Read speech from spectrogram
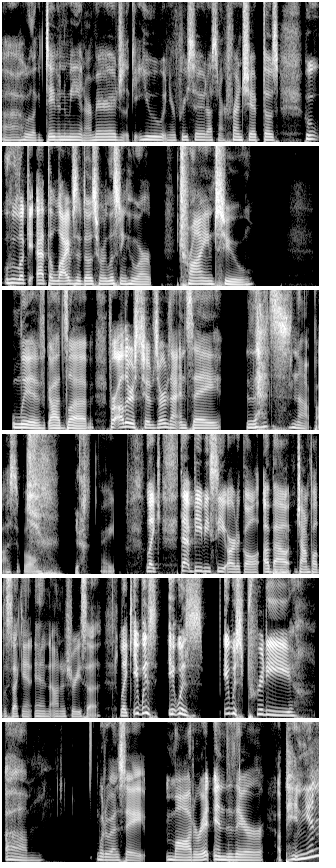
uh, who look at David and me and our marriage, look at you and your priesthood, us and our friendship. Those who who look at the lives of those who are listening, who are trying to live God's love. For others to observe that and say that's not possible Yeah. right? Like that BBC article about John Paul II and Anna Teresa. Like it was, it was, it was pretty. um What do I say? Moderate in their opinion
